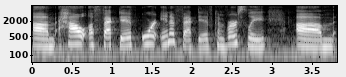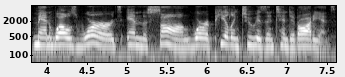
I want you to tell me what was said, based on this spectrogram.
um, how effective or ineffective, conversely, um, Manuel's words in the song were appealing to his intended audience.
